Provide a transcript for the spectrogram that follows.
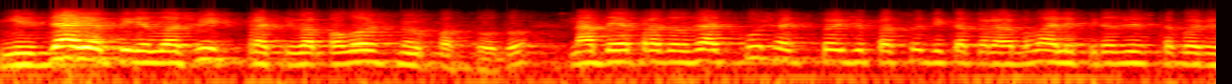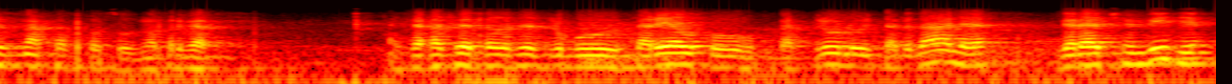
Нельзя ее переложить в противоположную посуду. Надо ее продолжать кушать в той же посуде, которая была, или переложить в такой же знак посуду. Например, если я хочу это положить в другую тарелку, кастрюлю и так далее, в горячем виде,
